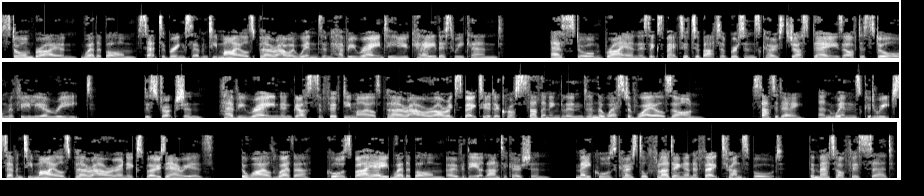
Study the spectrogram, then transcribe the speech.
Storm Brian, weather bomb, set to bring 70 miles per hour winds and heavy rain to UK this weekend. S Storm Brian is expected to batter Britain's coast just days after Storm Ophelia wreaked destruction. Heavy rain and gusts of 50 miles per hour are expected across southern England and the west of Wales on Saturday and winds could reach 70 miles per hour in exposed areas. The wild weather, caused by a weather bomb over the Atlantic Ocean, may cause coastal flooding and affect transport. The Met Office said.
